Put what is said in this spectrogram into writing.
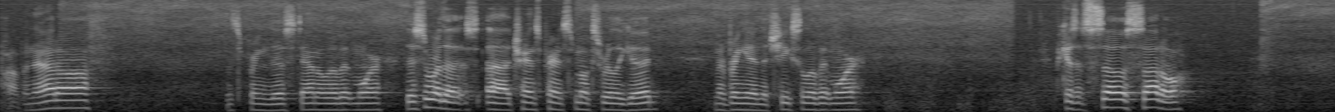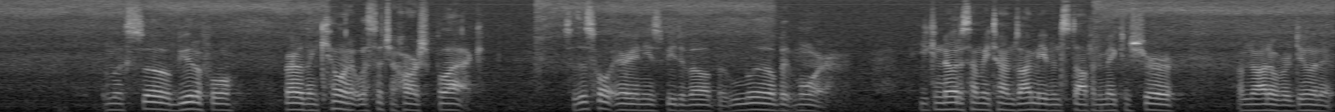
Popping that off. Let's bring this down a little bit more. This is where the uh, transparent smoke's really good. I'm gonna bring it in the cheeks a little bit more. Because it's so subtle, it looks so beautiful rather than killing it with such a harsh black. So this whole area needs to be developed a little bit more. You can notice how many times I'm even stopping and making sure I'm not overdoing it.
